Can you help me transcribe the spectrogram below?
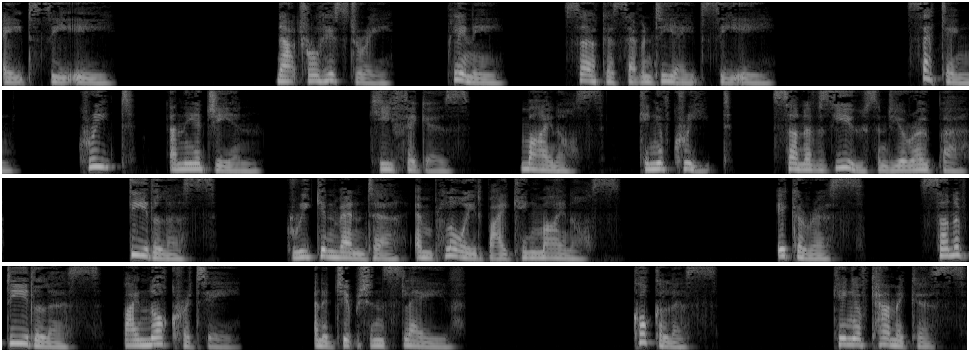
8 CE. Natural History, Pliny, circa 78 CE. Setting, Crete and the Aegean. Key figures, Minos, king of Crete, son of Zeus and Europa. Daedalus, Greek inventor employed by King Minos. Icarus, son of Daedalus, by Naucrate, an Egyptian slave. Cocalus, king of Camicus,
